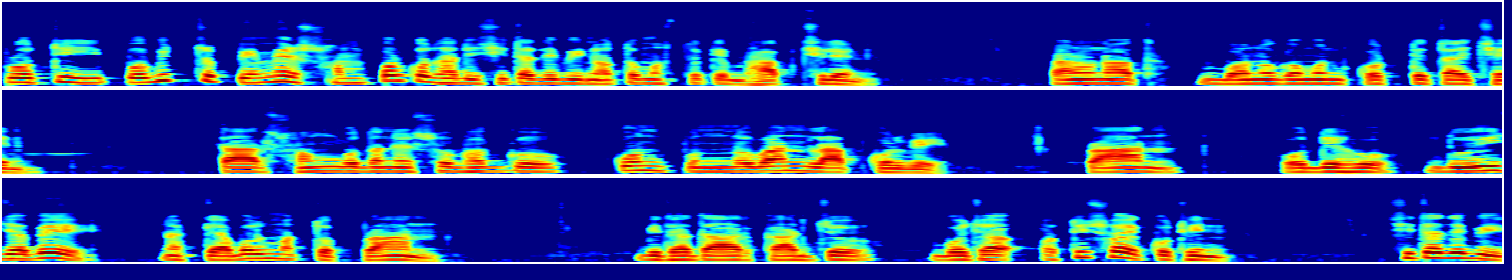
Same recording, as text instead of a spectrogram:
প্রতি পবিত্র প্রেমের সম্পর্কধারী সীতাদেবী নতমস্তকে ভাবছিলেন। প্রাণনাথ বনগমন করতে চাইছেন। তার সঙ্গদানের সৌভাগ্য কোন পুণ্যবান লাভ করবে? প্রাণ ও দেহ দুই যাবে না কেবলমাত্র প্রাণ? বিধাতার কার্য বোঝা অতিশয় কঠিন। সীতাদেবী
